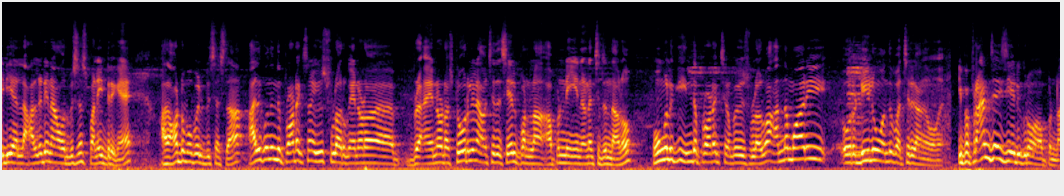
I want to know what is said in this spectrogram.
ஐடியா இல்லை. ஆல்ரெடி நான் ஒரு பிஸ்னஸ் பண்ணிட்டு இருக்கேன். அது ஆட்டோமொபைல் பிஸ்னஸ் தான். அதுக்கு வந்து இந்த ப்ராடக்ட்ஸ்லாம் யூஸ்ஃபுல்லாக இருக்கும். என்னோட என்னோட ஸ்டோர்லேயே நான் வச்சு இதை சேல் பண்ணலாம் அப்படின்னு நீங்கள் நினச்சிட்டு இருந்தாலும் உங்களுக்கு இந்த ப்ராடக்ட்ஸ் ரொம்ப யூஸ்ஃபுல்லாக இருக்கும். அந்த மாதிரி ஒரு டீலும் வந்து வச்சுருக்காங்க அவங்க. இப்போ ஃப்ரான்ச்சைசி எடுக்கிறோம் அப்படின்னா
